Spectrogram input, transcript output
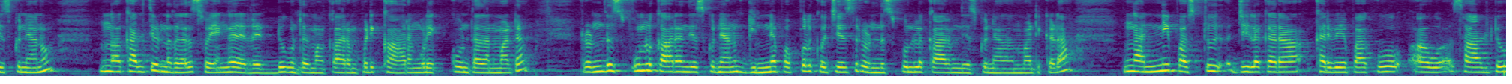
తీసుకున్నాను. ఇంకా కల్తీ ఉన్నది కదా స్వయంగా రెడ్గా ఉంటుంది మా కారం పొడి. కారం కూడా ఎక్కువ ఉంటుంది అనమాట రెండు స్పూన్లు కారం తీసుకున్నాను. గిన్నె పప్పులకు వచ్చేసి రెండు స్పూన్లు కారం తీసుకున్నాను అనమాట ఇక్కడ. ఇంకా అన్నీ ఫస్ట్ జీలకర్ర కరివేపాకు సాల్టు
